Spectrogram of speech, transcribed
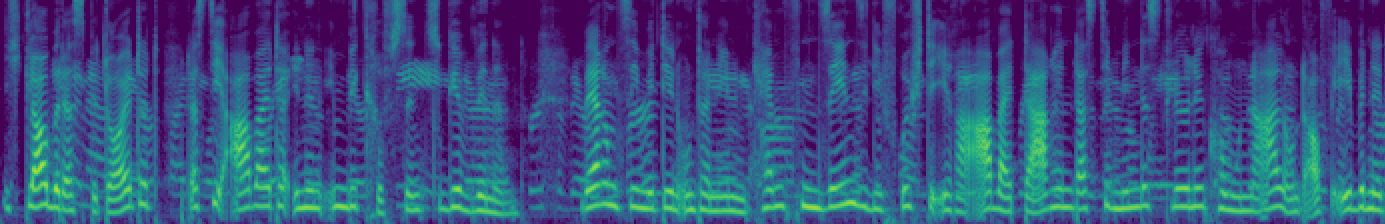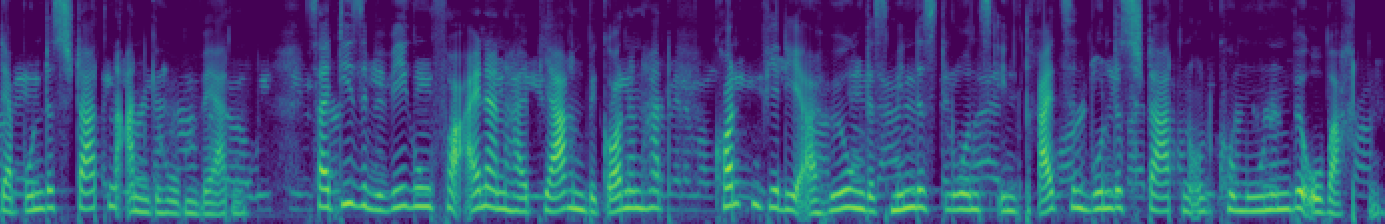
Ich glaube, das bedeutet, dass die Arbeiterinnen im Begriff sind zu gewinnen. Während sie mit den Unternehmen kämpfen, sehen sie die Früchte ihrer Arbeit darin, dass die Mindestlöhne kommunal und auf Ebene der Bundesstaaten angehoben werden. Seit diese Bewegung vor eineinhalb Jahren begonnen hat, konnten wir die Erhöhung des Mindestlohns in 13 Bundesstaaten und Kommunen beobachten.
